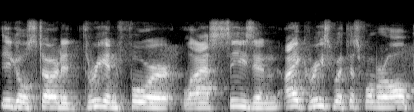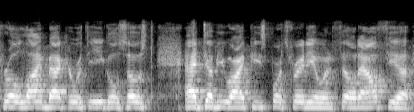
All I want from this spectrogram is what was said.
Eagles started three and four last season. Ike Reese with us, former All Pro linebacker with the Eagles, host at WIP Sports Radio in Philadelphia.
